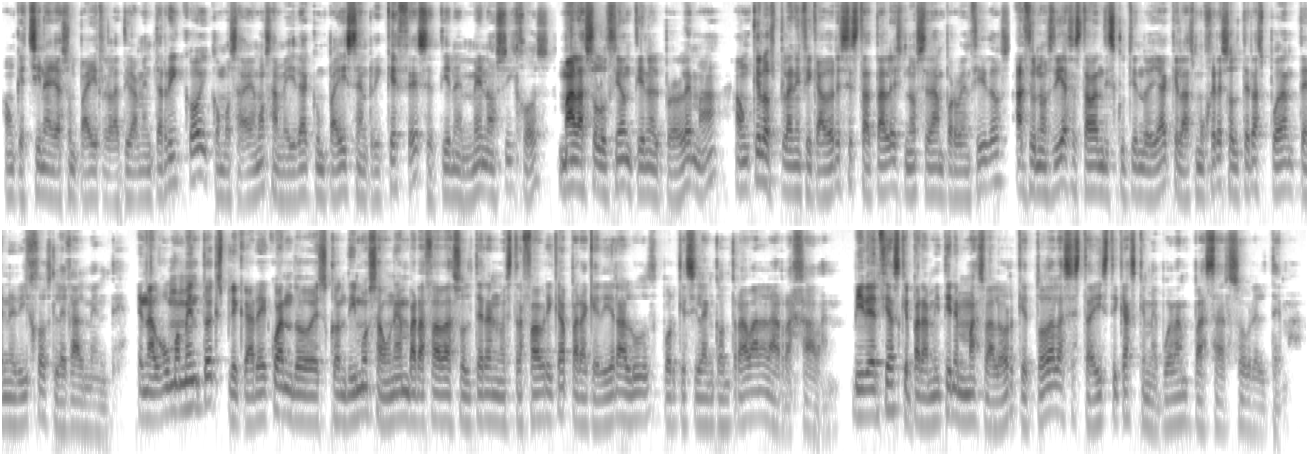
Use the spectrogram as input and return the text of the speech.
aunque China ya es un país relativamente rico y como sabemos a medida que un país se enriquece se tienen menos hijos, mala solución tiene el problema, aunque los planificadores estatales no se dan por vencidos, hace unos días estaban discutiendo ya que las mujeres solteras puedan tener hijos legalmente. En algún momento explicaré cuando escondimos a una embarazada soltera en nuestra fábrica para que diera luz porque si la encontraban la rajaban. Vivencias que para mí tienen más valor que todas las estadísticas que me puedan pasar sobre el tema.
